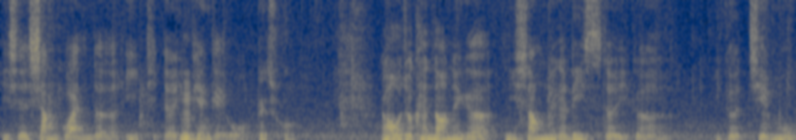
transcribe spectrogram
一些相关的议题的影片给我。嗯、没错。然后我就看到那个你上那个历史的一个一个节目，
